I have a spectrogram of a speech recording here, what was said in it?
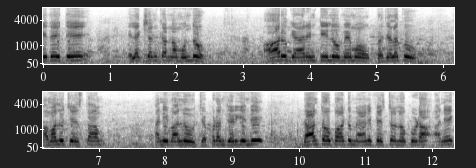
ఏదైతే ఎలక్షన్ కన్నా ముందు ఆరు గ్యారంటీలు మేము ప్రజలకు అమలు చేస్తాం అని వాళ్ళు చెప్పడం జరిగింది. దాంతోపాటు మేనిఫెస్టోలో కూడా అనేక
